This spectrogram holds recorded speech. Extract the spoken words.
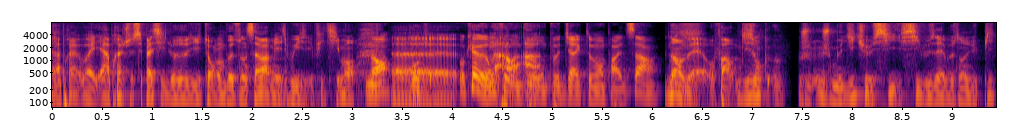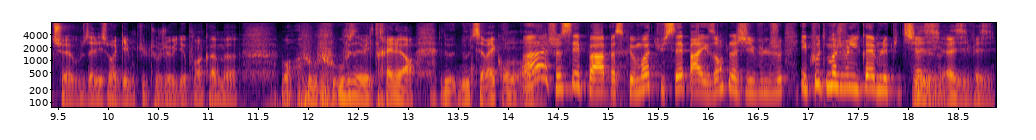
après, ouais, après, je sais pas si nos auditeurs ont besoin de savoir, mais oui, effectivement. non Euh, ok on, bah, peut, on, peut, ah. on peut directement parler de ça hein. Non, mais enfin, disons que je, je me dis que si, si vous avez besoin du pitch, vous allez sur gamecult ou jeuxvideo.com, euh, bon, où vous avez le trailer. Nous, nous, c'est vrai qu'on. ah je sais pas parce que moi tu sais par exemple là j'ai vu le jeu écoute moi je vais quand même le pitcher Vas-y, vas-y, vas-y.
